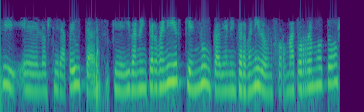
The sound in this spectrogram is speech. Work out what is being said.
si eh, los terapeutas que iban a intervenir, que nunca habían intervenido en formatos remotos,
